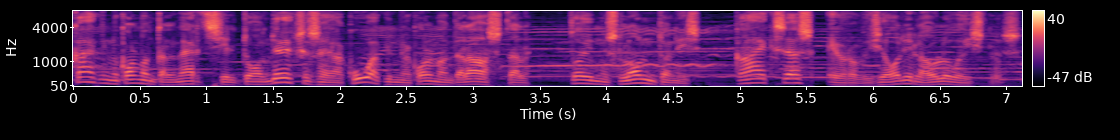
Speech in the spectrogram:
kahekümne kolmandal märtsil tuhande üheksasaja kuuekümne kolmandal aastal toimus Londonis kaheksas Eurovisiooni lauluvõistlus.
